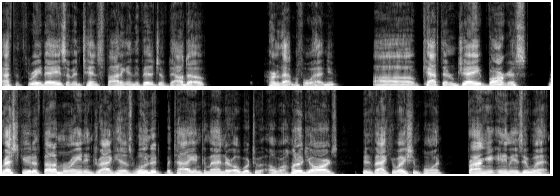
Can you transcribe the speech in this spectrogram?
after three days of intense fighting in the village of Dai Do, heard of that before, hadn't you? Uh, Captain J. Vargas rescued a fellow Marine and dragged his wounded battalion commander over to over 100 yards to an evacuation point, firing at enemy as he went.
